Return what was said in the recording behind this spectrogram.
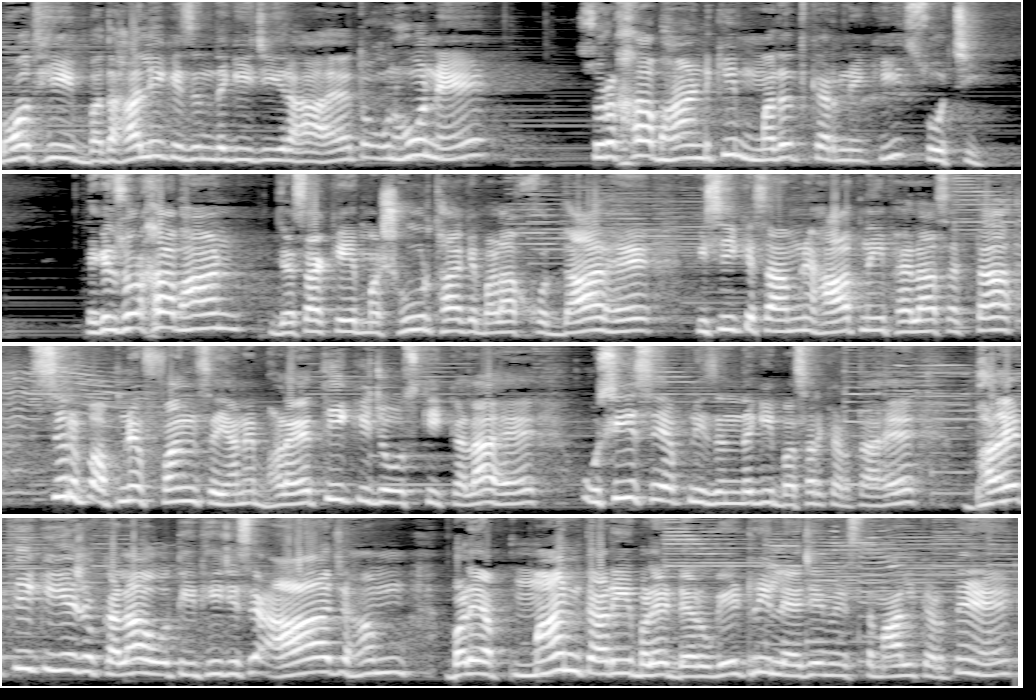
बहुत ही बदहाली की ज़िंदगी जी रहा है तो उन्होंने सुरखा भांड की मदद करने की सोची। लेकिन सुरखा भान, जैसा कि मशहूर था कि बड़ा खुददार है, किसी के सामने हाथ नहीं फैला सकता, सिर्फ़ अपने फ़न से, यानी भड़ैती की जो उसकी कला है, उसी से अपनी ज़िंदगी बसर करता है। भड़ैती की ये जो कला होती थी, जिसे आज हम बड़े अपमानकारी, बड़े डेरोगेटरी लहजे में इस्तेमाल करते हैं,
